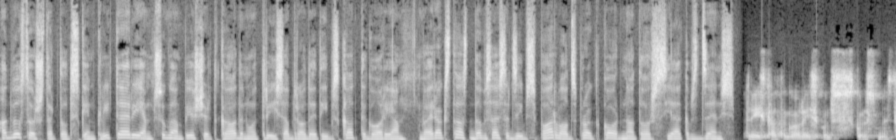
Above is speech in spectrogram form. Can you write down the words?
Atbilstoši starptautiskiem kritērijiem, sugām piešķirta kāda no trīs apdraudētības kategorijām. Vairāk stāsta dabas aizsardzības pārvaldes projekta koordinators Jēkabs Dzenis. Trīs kategorijas, kuras, kuras mēs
